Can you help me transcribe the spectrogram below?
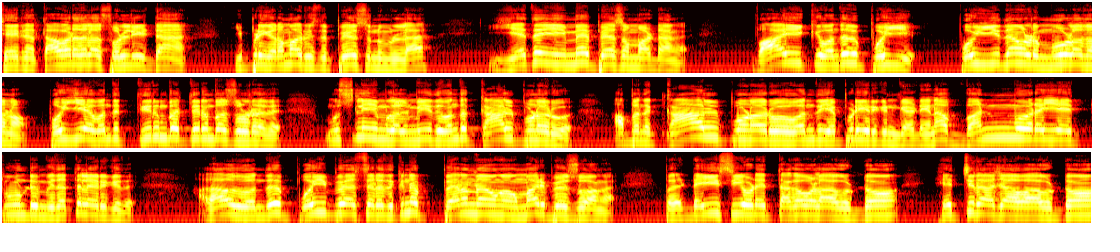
சரி நான் தவறுதலாக சொல்லிட்டேன். இப்படிங்கிற மாதிரி விஷயத்தை பேசணும்ல. எதையுமே பேச மாட்டாங்க. வாய்க்கு வந்தது பொய். பொய் தான் அவரோட மூலதனம். பொய்யை வந்து திரும்ப திரும்ப சொல்கிறது முஸ்லீம்கள் மீது வந்து காழ்ப்புணர்வு. அப்போ இந்த காழ்ப்புணர்வு வந்து எப்படி இருக்குன்னு கேட்டிங்கன்னா வன்முறையை தூண்டும் விதத்தில் இருக்குது. அதாவது வந்து பொய் பேசுறதுக்குன்னு பிறந்தவங்க மாதிரி பேசுவாங்க. இப்போ டெய்ஸியோடைய தகவலாகட்டும் ஹெச் ராஜாவாகட்டும்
